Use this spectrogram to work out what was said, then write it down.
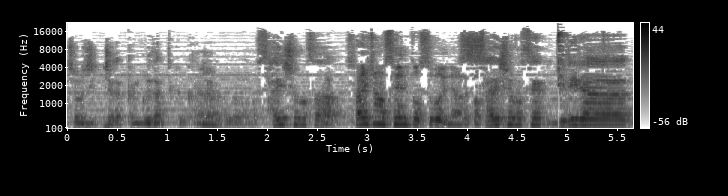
正直若干ぐだってくる感じあるけど、あの、最初のさ、最初の戦闘すごいね、あれかっこいい最初のせんゲリラ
